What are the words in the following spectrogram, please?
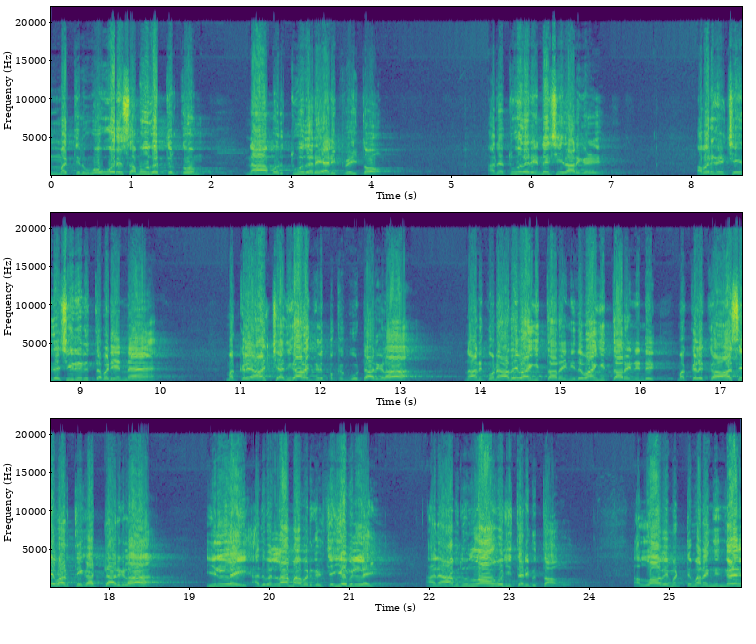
உம்மத்திலும் ஒவ்வொரு சமூகத்திற்கும் நாம் ஒரு தூதரை அனுப்பி வைத்தோம். அந்த தூதர் என்ன செய்தார்கள்? அவர்கள் செய்த சீர்திருத்தபடி என்ன? மக்களை ஆட்சி அதிகாரங்கள் பக்கம் கூட்டார்களா? நான் கொண்டு அதை வாங்கித்தாரேன் இதை வாங்கித்தாரேன் என்று மக்களுக்கு ஆசை வார்த்தை காட்டினார்களா? இல்லை அதுவெல்லாம் அவர்கள் செய்யவில்லை. அனாபுதுல்லா அப்துல்லா ஒஜி தனிபுத்தாகும் அல்லாவை மட்டும் வணங்குங்கள்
